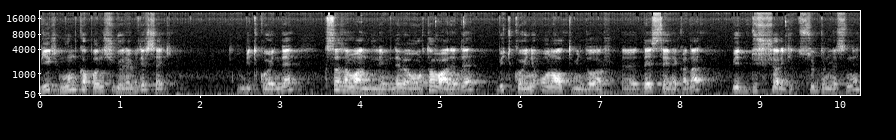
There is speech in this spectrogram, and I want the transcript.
bir mum kapanışı görebilirsek Bitcoin'de kısa zaman diliminde ve orta vadede Bitcoin'i 16.000 dolar e, desteğine kadar bir düşüş hareketi sürdürmesini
